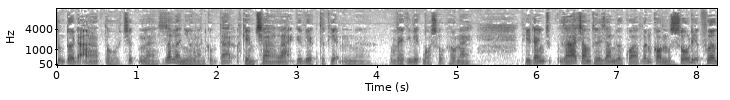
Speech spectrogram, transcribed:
Chúng tôi đã tổ chức là rất là nhiều đoàn công tác kiểm tra lại cái việc thực hiện ờ, về cái việc bỏ sổ khẩu này. Thì đánh giá trong thời gian vừa qua vẫn còn một số địa phương,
